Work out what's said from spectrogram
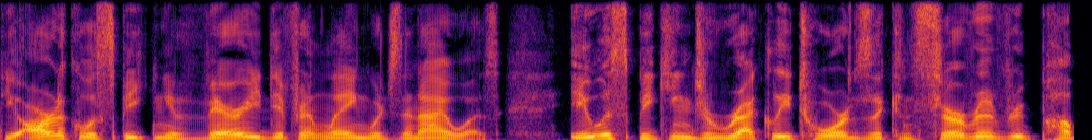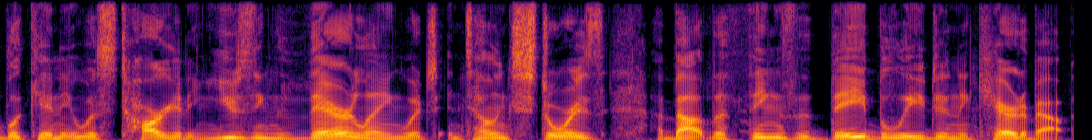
The article was speaking a very different language than I was. It was speaking directly towards the conservative Republican it was targeting, using their language and telling stories about the things that they believed in and cared about.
